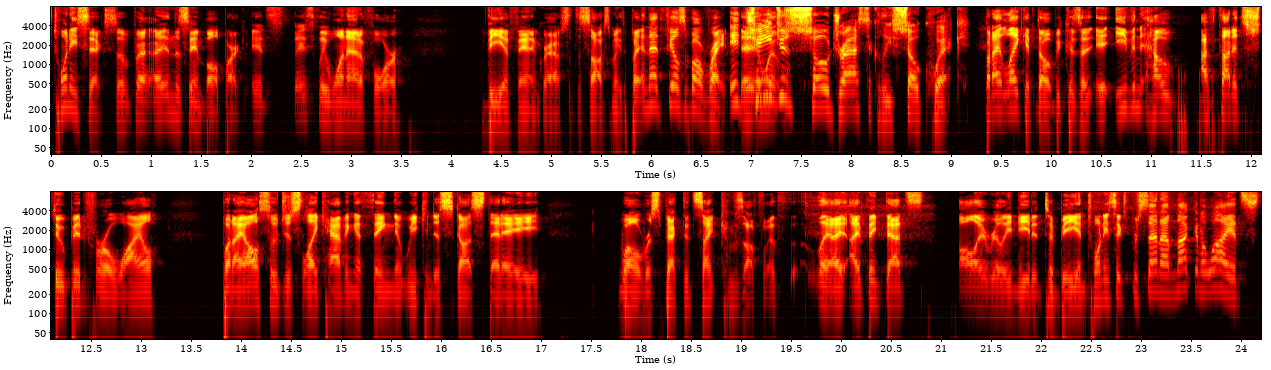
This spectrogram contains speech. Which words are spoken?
26. So uh, in the same ballpark. It's basically one out of four via Fangraphs that the Sox make the play, and that feels about right. It, uh, it changes it, it, so drastically, so quick. But I like it though because uh, even how I've thought it's stupid for a while, but I also just like having a thing that we can discuss that a well-respected site comes up with. Like I, I think that's all I really need it to be. And 26%, I'm not gonna lie, it's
